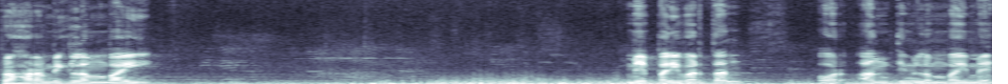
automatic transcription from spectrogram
प्रारंभिक लंबाई में परिवर्तन और अंतिम लंबाई में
